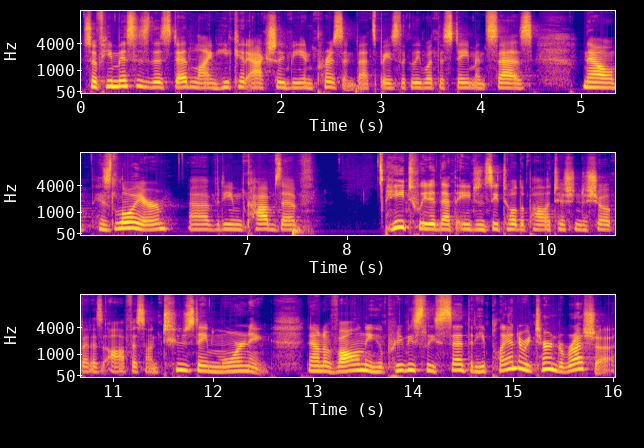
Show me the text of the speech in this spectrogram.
So if he misses this deadline, he could actually be in prison. That's basically what the statement says. Now, his lawyer, uh, Vadim Kobzev, he tweeted that the agency told the politician to show up at his office on Tuesday morning. Now, Navalny, who previously said that he planned to return to Russia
